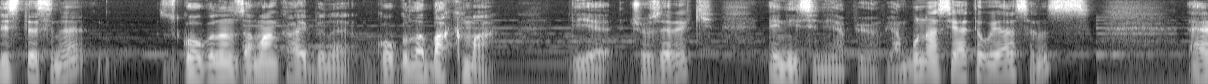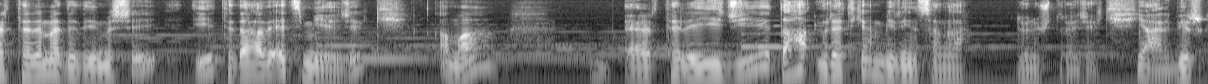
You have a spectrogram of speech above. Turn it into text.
listesine Google'ın zaman kaybını Google'a bakma diye çözerek en iyisini yapıyor. Yani bu nasihate uyarsanız erteleme dediğimiz şey iyi tedavi etmeyecek ama erteleyiciyi daha üretken bir insana dönüştürecek. Yani bir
